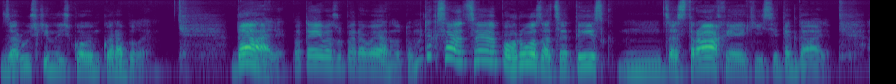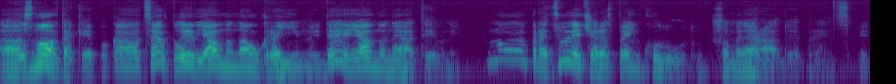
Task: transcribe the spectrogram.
за руським військовим кораблем. Далі, по Тейвазу перевернуто. Ну, так це погроза, це тиск, це страхи якісь і так далі. Знов таки, це вплив явно на Україну, йде явно негативний. Ну, працює через пень колуду, що мене радує, в принципі.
